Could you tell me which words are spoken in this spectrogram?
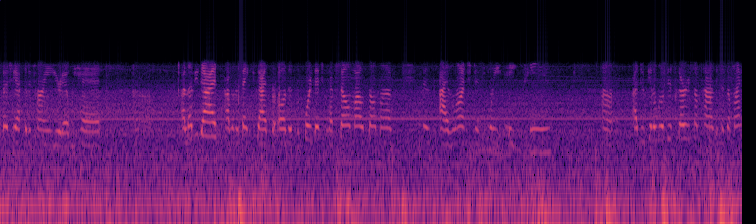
especially after the trying year that we had. Um, I love you guys. I want to thank you guys for all the support that you have shown Milestone Moms since I launched in 2018. Um, I do get a little discouraged sometimes because I'm like,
